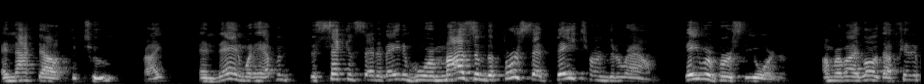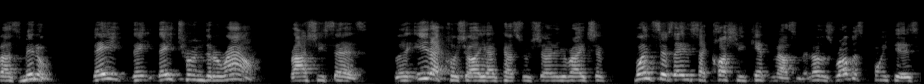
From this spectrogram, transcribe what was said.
and knocked out the tooth right? And then what happened? The second set of Adam, who were Muslim, the first set, they turned it around. They reversed the order. They they they turned it around. Rashi says, once there's Adam Sakosha, you can't be Muslim. In other words, point is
